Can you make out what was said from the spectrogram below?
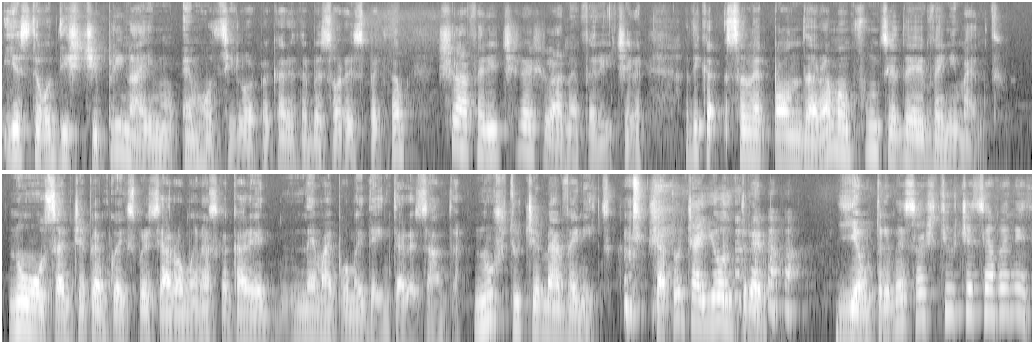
este o disciplină a emoțiilor pe care trebuie să o respectăm și la fericire și la nefericire. Adică să le ponderăm în funcție de eveniment. Nu să începem cu expresia românească care e nemai de interesantă. Nu știu ce mi-a venit. Și atunci eu întreb, eu trebuie să știu ce ți-a venit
